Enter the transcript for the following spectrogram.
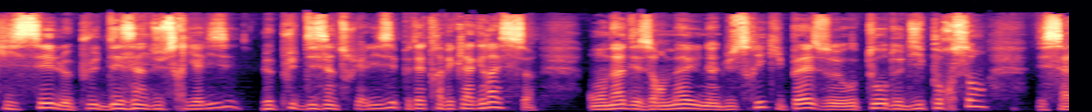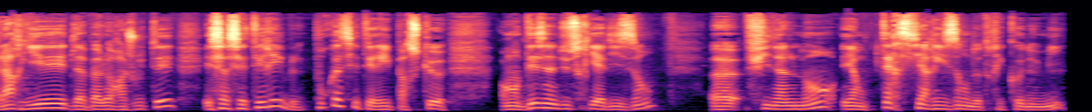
qui s'est le plus désindustrialisé. Le plus désindustrialisé peut-être avec la Grèce. On a désormais une industrie qui pèse autour de 10% des salariés, de la valeur ajoutée. Et ça, c'est terrible. Pourquoi c'est terrible? Parce que en désindustrialisant, euh, finalement, et en tertiarisant notre économie,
